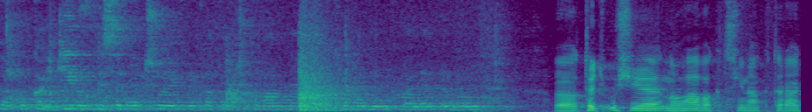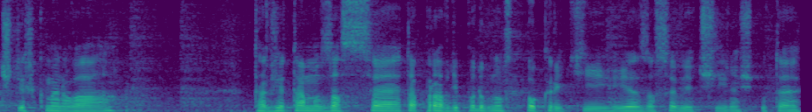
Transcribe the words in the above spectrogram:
To jako každý rok by se měl člověk nechat očkovat nějakým novým kmenem nebo... Eh, teď už je nová vakcína, která je čtyřkmenová, takže tam zase ta pravděpodobnost pokrytí je zase větší než u té,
